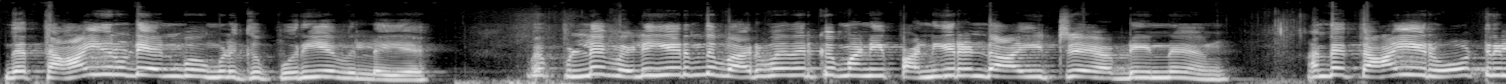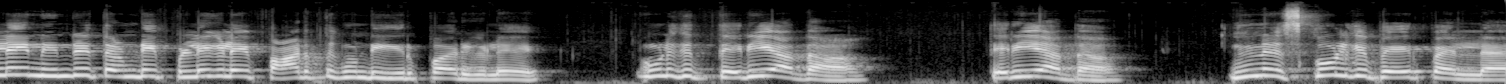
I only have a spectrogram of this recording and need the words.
இந்த தாயினுடைய அன்பு உங்களுக்கு புரியவில்லையே? இப்போ பிள்ளை வெளியிருந்து வருவதற்கு மணி பன்னிரெண்டு ஆயிற்று அப்படின்னு அந்த தாயை ரோட்டிலே நின்று தன்னுடைய பிள்ளைகளை பார்த்து கொண்டு இருப்பார்களே? உங்களுக்கு தெரியாதா? தெரியாதா? நீனு ஸ்கூலுக்கு போயிருப்ப இல்லை?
